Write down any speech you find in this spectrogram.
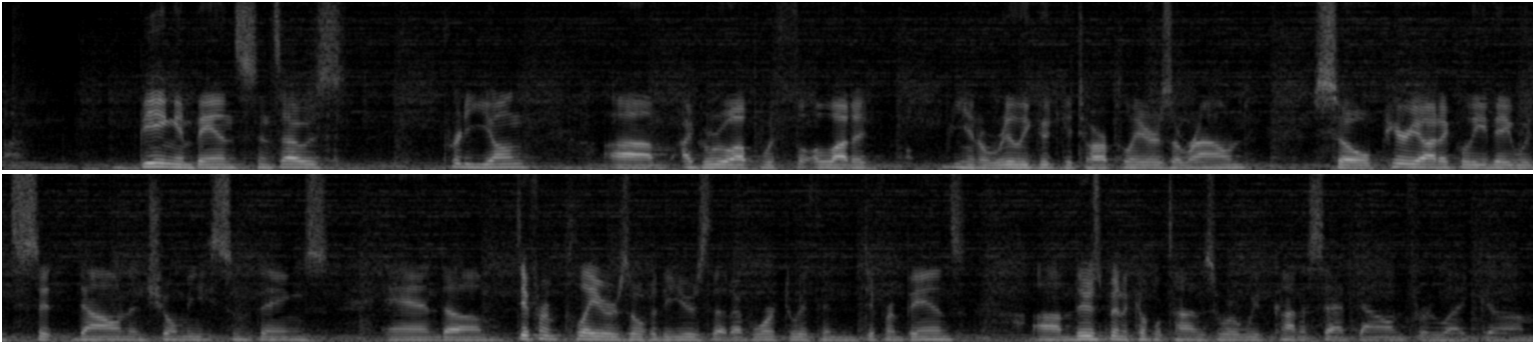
uh, being in bands since I was pretty young. Um, I grew up with a lot of, you know, really good guitar players around. So periodically they would sit down and show me some things. And um, different players over the years that I've worked with in different bands. Um, there's been a couple times where we've kind of sat down for like, um,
